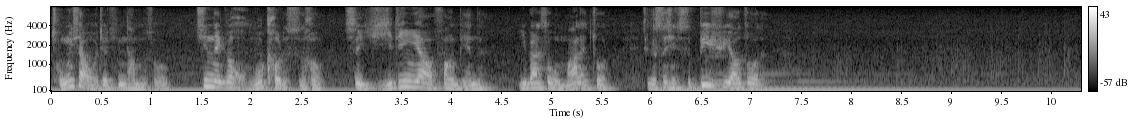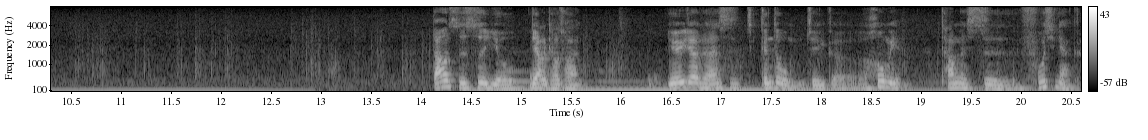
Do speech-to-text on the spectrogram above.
从小我就听他们说。进那个湖口的时候是一定要放鞭的，一般是我妈来做，这个事情是必须要做的。当时是有两条船，有一条船是跟着我们这个后面，他们是夫妻两个，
